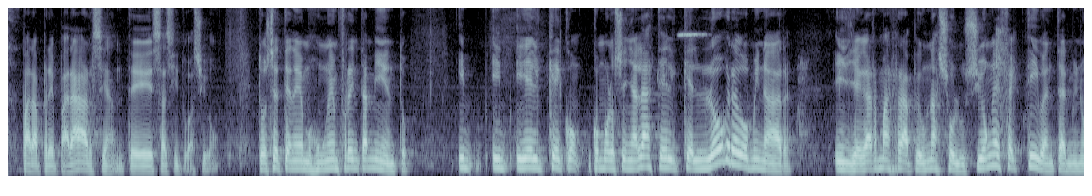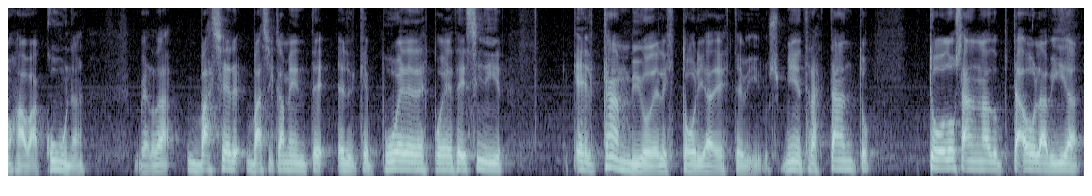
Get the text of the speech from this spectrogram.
para prepararse ante esa situación. Entonces tenemos un enfrentamiento y, y, y el que, como lo señalaste, el que logra dominar y llegar más rápido a una solución efectiva en términos a vacuna, ¿verdad? Va a ser básicamente el que puede después decidir el cambio de la historia de este virus. Mientras tanto, todos han adoptado la vía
